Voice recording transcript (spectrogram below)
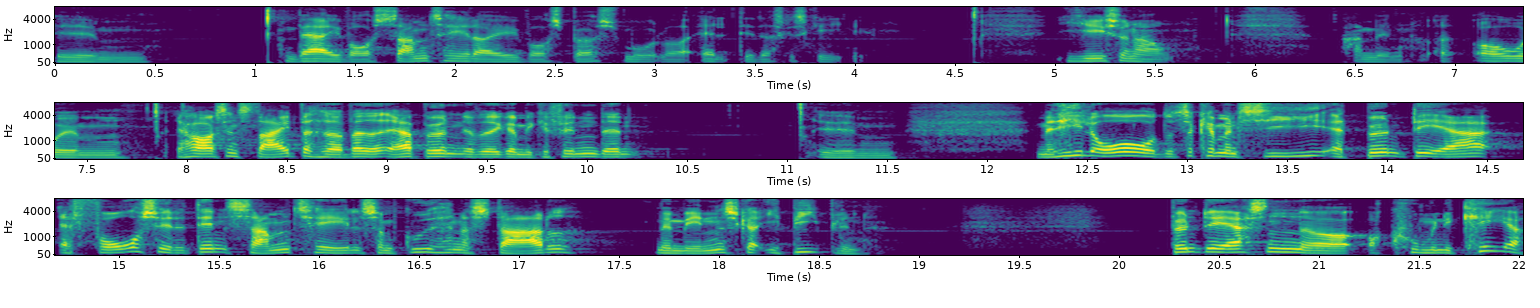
øhm, vær i vores samtaler, i vores spørgsmål, og alt det, der skal ske. I Jesu navn. Amen. Og, og øhm, jeg har også en slide, der hedder, hvad er bøn? Jeg ved ikke, om I kan finde den. Øhm, men helt overordnet, så kan man sige, at bøn det er at fortsætte den samtale, som Gud han har startet med mennesker i Bibelen. Bøn det er sådan at, at kommunikere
